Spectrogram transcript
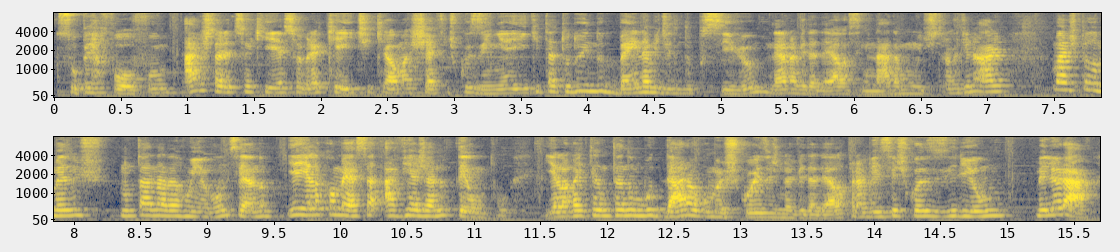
super fofo. A história disso aqui é sobre a Kate, que é uma chefe de cozinha e que tá tudo indo bem na medida do possível, né, na vida dela, assim, nada muito extraordinário, mas pelo menos não tá nada ruim acontecendo. E aí ela começa a viajar no tempo, e ela vai tentando mudar algumas coisas na vida dela pra ver se as coisas iriam melhorar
